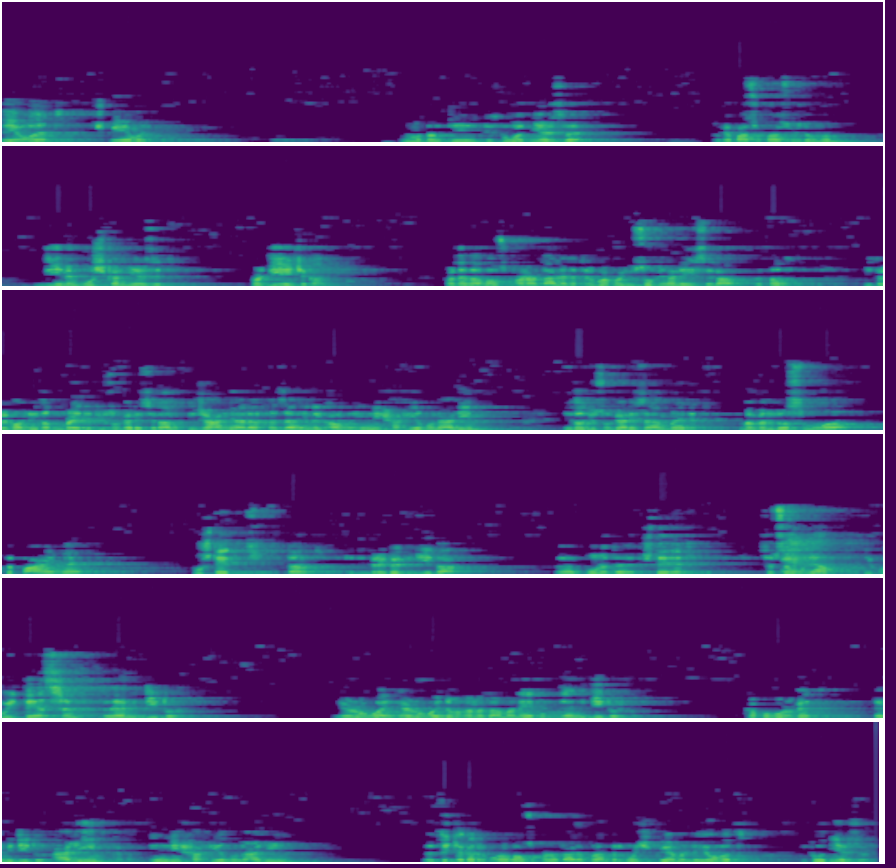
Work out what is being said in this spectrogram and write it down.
Lejohet që ky emër domethënë t'i thuhet njerëzve, duke pasur parasysh domethënë, dijen e ngushtë që kanë njerëzit, për dijen që kanë. Prandaj dhe Allah subhanu wa ta'ala ka treguar për Jusufin a.s. dhe thot, i tregon dhe i thot mbretit, Jusufi a.s. ixh'alni ala khazain el ardh inni hafidhun alim. I thot Jusufi a.s. mbretit, më vendos mua të pari me pushtetit tënd që t'i drejtoj të gjitha punët e shtetit, sepse unë jam i kujdesshëm dhe jam i ditur. E ruaj, e ruaj domethënë atë amanetin dhe jam i ditur. Ka pohuar vet jam i ditur, alim ka thënë. Inni hafizun alim. Dhe këtë gjë ka treguar Allahu subhanahu wa taala në Kur'an tregon që ky emër lejohet t'i thuhet njerëzve.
